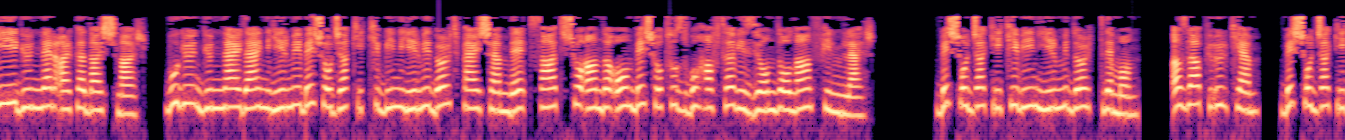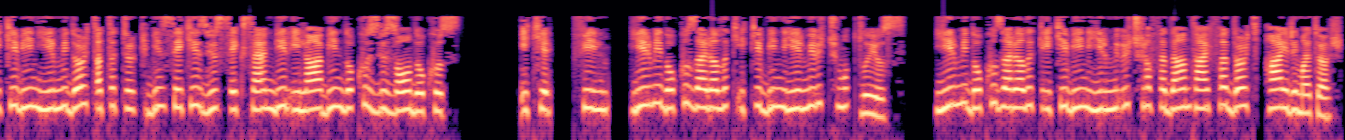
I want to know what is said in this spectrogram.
İyi günler arkadaşlar. Bugün günlerden 25 Ocak 2024 Perşembe, saat şu anda 15.30 bu hafta vizyonda olan filmler. 5 Ocak 2024 Demon. Azap Ülkem. 5 Ocak 2024 Atatürk 1881 ila 1919. 2. Film. 29 Aralık 2023 Mutluyuz. 29 Aralık 2023 Rafadan Tayfa 4, Hayrimatör.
